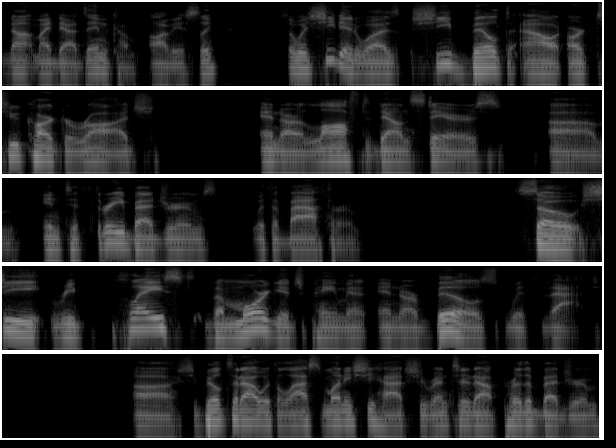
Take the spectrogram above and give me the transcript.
not my dad's income, obviously. So what she did was she built out our two car garage and our loft downstairs um, into three bedrooms with a bathroom. So she replaced the mortgage payment and our bills with that. Uh, she built it out with the last money she had. She rented it out per the bedroom.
